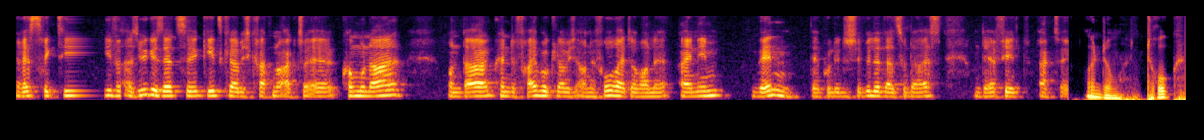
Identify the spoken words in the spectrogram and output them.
restriktive Asylgesetze geht es, glaube ich, gerade nur aktuell kommunal. Und da könnte Freiburg, glaube ich, auch eine Vorreiterrolle einnehmen, wenn der politische Wille dazu da ist. Und der fehlt aktuell. Und um Druck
